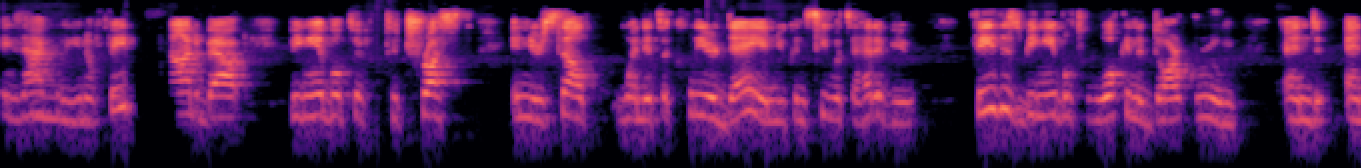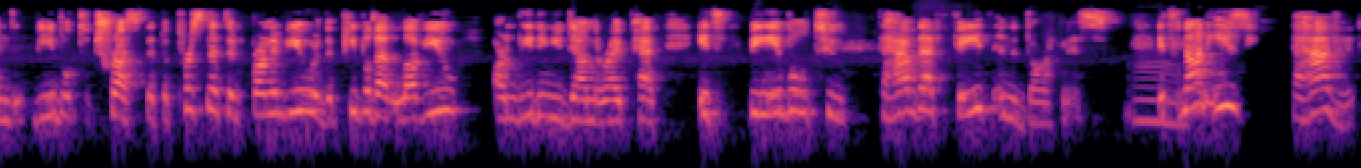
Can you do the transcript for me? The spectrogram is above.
Exactly. Mm. You know, faith is not about being able to, to trust in yourself when it's a clear day and you can see what's ahead of you. Faith is being able to walk in a dark room and and be able to trust that the person that's in front of you or the people that love you are leading you down the right path. It's being able to to have that faith in the darkness. Mm. it's not easy to have it.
